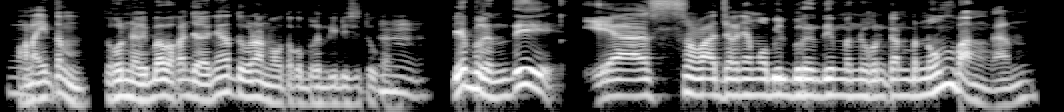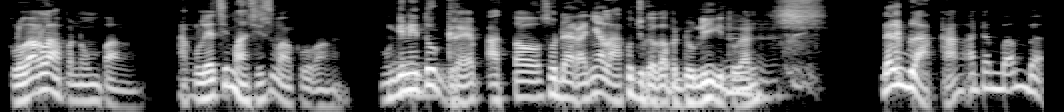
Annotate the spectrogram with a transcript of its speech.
Hmm. warna hitam turun dari bawah kan jalannya turunan waktu aku berhenti di situ kan. Hmm. Dia berhenti ya sewajarnya mobil berhenti menurunkan penumpang kan. Keluarlah penumpang. Aku Hmm. lihat sih mahasiswa keluar. Mungkin itu Grab atau saudaranya lah, aku juga gak peduli gitu kan. Hmm. Dari belakang ada mbak-mbak.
